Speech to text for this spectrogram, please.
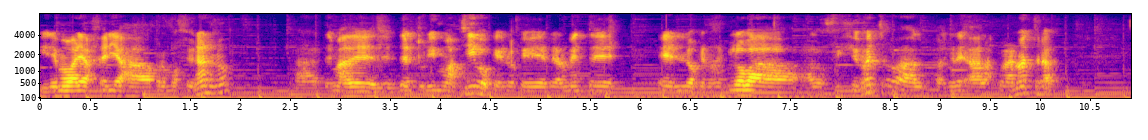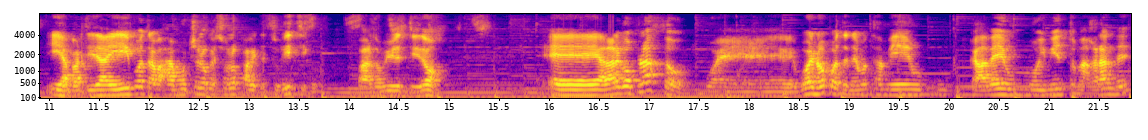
Iremos varias ferias a promocionarnos al tema de- de- del turismo activo, que es lo que realmente es lo que nos engloba al oficio nuestro, a la escuela nuestra. Y a partir de ahí, pues trabajar mucho lo que son los paquetes turísticos para el 2022. Eh, a largo plazo, pues bueno, pues tenemos también cada vez un movimiento más grande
